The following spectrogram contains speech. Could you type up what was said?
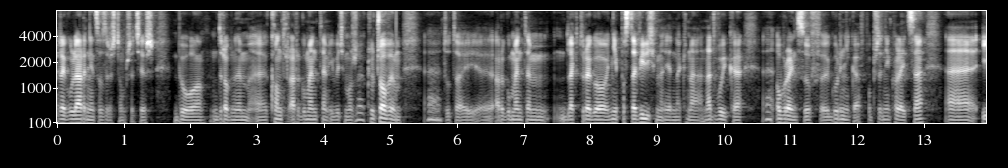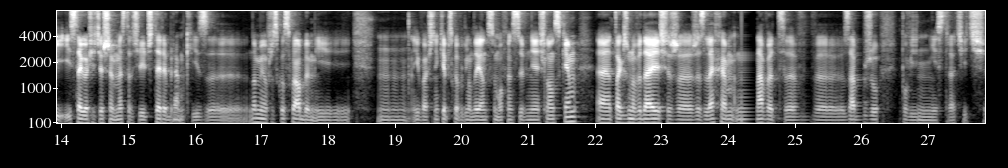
regularnie, co zresztą przecież było drobnym kontrargumentem i być może kluczowym E, tutaj e, argumentem, dla którego nie postawiliśmy jednak na, na dwójkę e, obrońców Górnika w poprzedniej kolejce I, i z tego się cieszymy. Stracili cztery bramki z no mimo wszystko słabym i, mm, i właśnie kiepsko wyglądającym ofensywnie Śląskiem. Także no wydaje się, że, że z Lechem nawet w Zabrzu powinni stracić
